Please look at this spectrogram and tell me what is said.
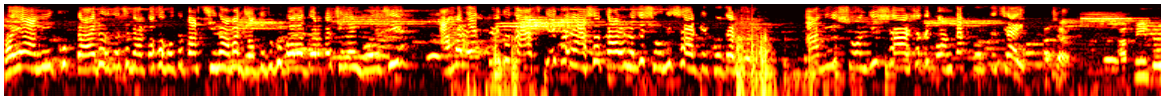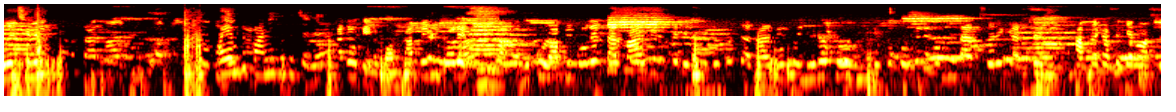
ভাইয়া আমি খুব টায়ার্ড হয়ে গেছি আর কথা বলতে পারছি না। আমার যতটুকু বলার দরকার ছিল আমি বলেছি। আমার একটাই কথা আজকে এখানে আসার কারণ হচ্ছে সঞ্জিত স্যারকে খোঁজার জন্য। আমি সঞ্জিত স্যারের সাথে কন্ট্যাক্ট করতে চাই। আচ্ছা আপনি বলেছিলেন ভাই আমি একটু পানি খেতে চাই। আচ্ছা, আপনি বলেন আপনি বলেন তার মার তার মার আপনার কাছে কেন আসতে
